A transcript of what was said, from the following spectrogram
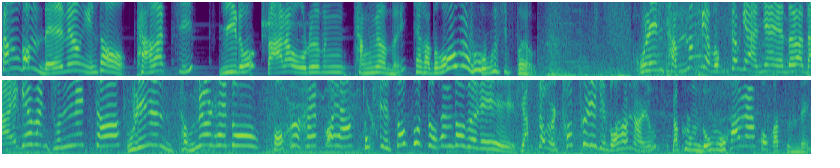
쌍검 4명이서 다 같이 위로 날아오르는 장면을 제가 너무 보고 싶어요. 우린 잡는 게 목적이 아니야 얘들아. 나에게만 준내쳐. 우리는 전멸해도 버그 할 거야. 혹시 서포트 헌터들이 약점을 터트리기도 하나요? 나 그럼 너무 화날 것 같은데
